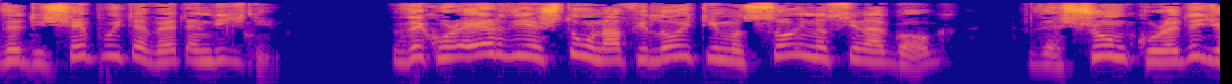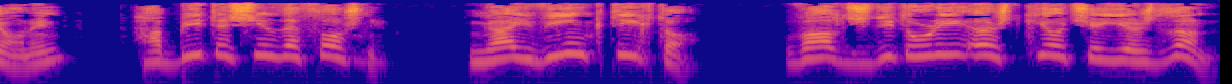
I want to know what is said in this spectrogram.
dhe dishepujt e vet e ndiqnin. Dhe kur erdhi e shtuna, filloi t'i mësojë në sinagogë dhe shumë kur e dëgjonin, habiteshin dhe thoshnin, nga i vijnë këtij këto, vallë ç'dituri është kjo që i është dhënë.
